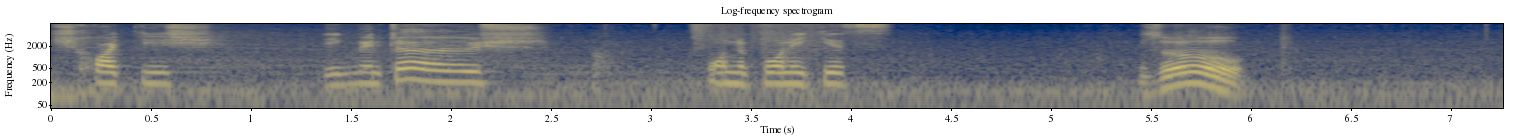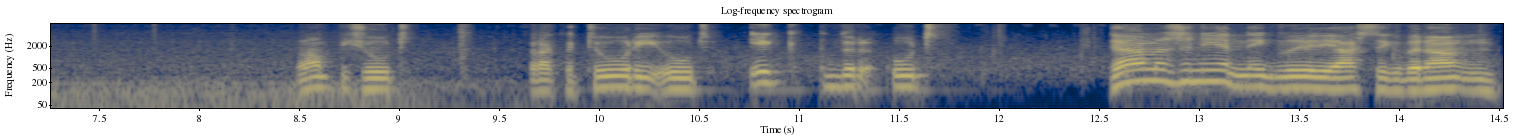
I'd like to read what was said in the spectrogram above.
schatjes. Ik ben thuis. Ponneponnetjes. Zo. Lampjes uit. Krakatorie uit. Ik eruit. Dames en heren, ik wil jullie hartstikke bedanken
